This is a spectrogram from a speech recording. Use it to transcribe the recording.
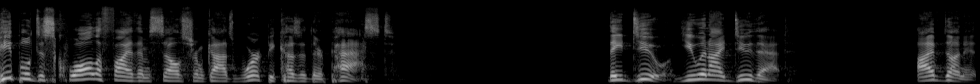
People disqualify themselves from God's work because of their past. They do. You and I do that. I've done it.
